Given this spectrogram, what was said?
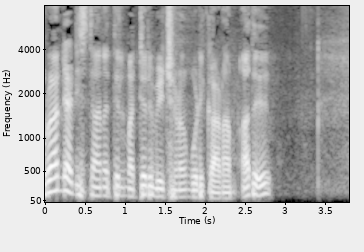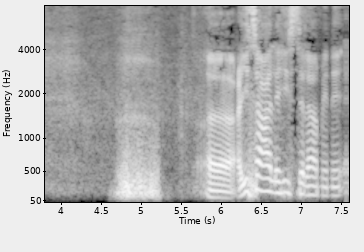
ഖുർആന്റെ അടിസ്ഥാനത്തിൽ മറ്റൊരു വീക്ഷണവും കൂടി കാണാം. അത് ഐസ അലഹിസ്സലാമിന്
